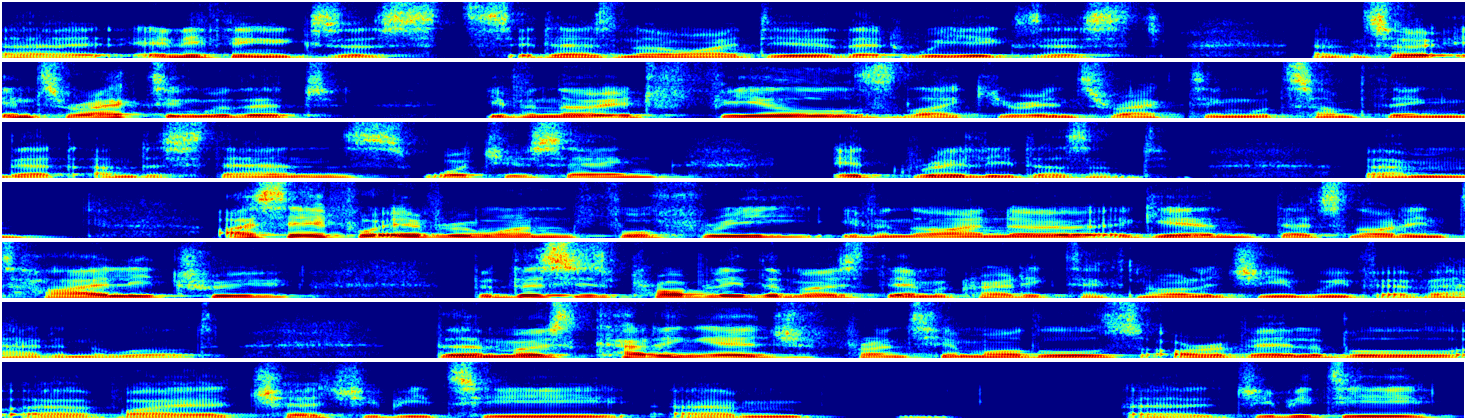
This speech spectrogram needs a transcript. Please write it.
uh, anything exists, it has no idea that we exist. And so interacting with it, even though it feels like you're interacting with something that understands what you're saying, it really doesn't. Um, I say for everyone for free, even though I know, again, that's not entirely true. But this is probably the most democratic technology we've ever had in the world. The most cutting edge frontier models are available uh, via ChatGPT, um, uh, GPT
